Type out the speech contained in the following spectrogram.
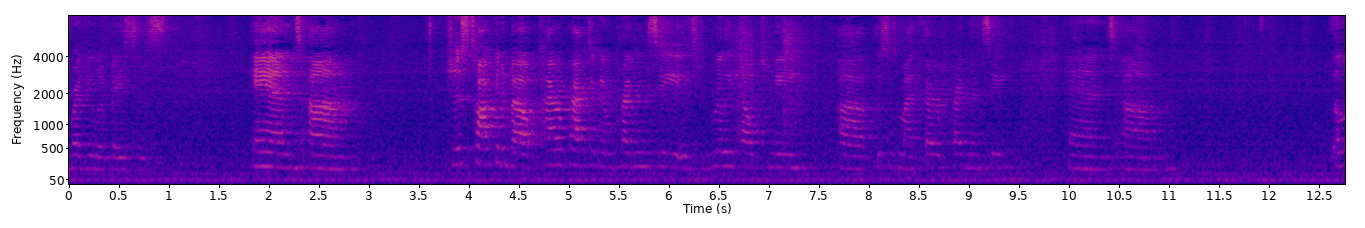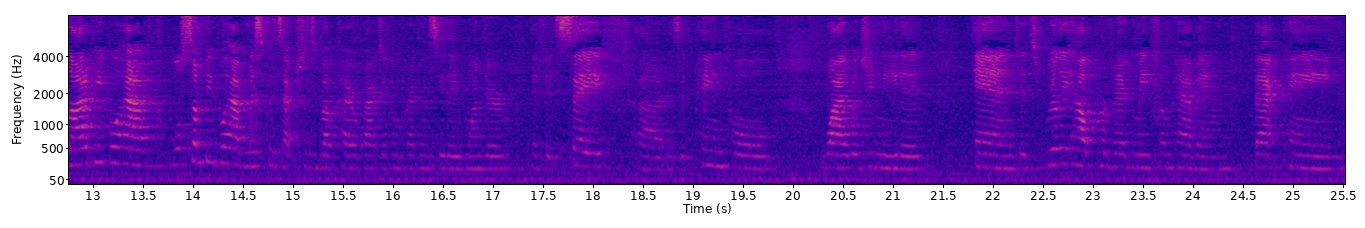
regular basis. And um, just talking about chiropractic and pregnancy, it's really helped me. Uh, this is my third pregnancy, and um, a lot of people have, well, some people have misconceptions about chiropractic and pregnancy. They wonder if it's safe, uh, is it painful, why would you need it? And it's really helped prevent me from having back pain,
